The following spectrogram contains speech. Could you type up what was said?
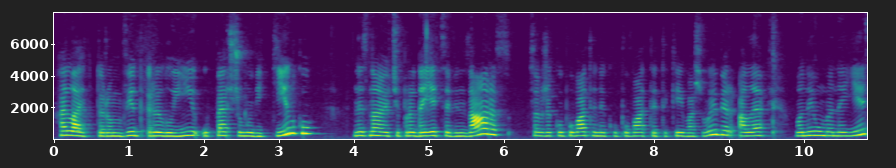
хайлайтером від Релуї у першому відтінку. Не знаю, чи продається він зараз. Це вже купувати, не купувати такий ваш вибір, але вони у мене є.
